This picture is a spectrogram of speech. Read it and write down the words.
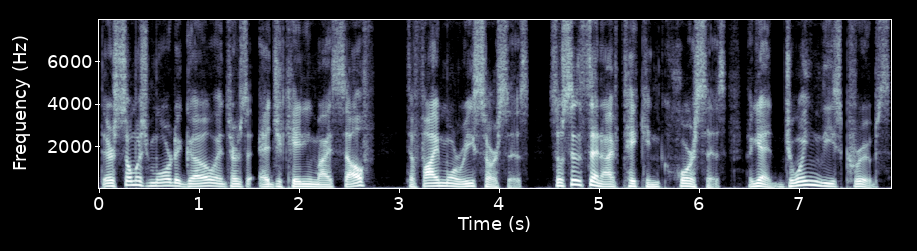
there's so much more to go in terms of educating myself to find more resources. So since then, I've taken courses. Again, join these groups,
